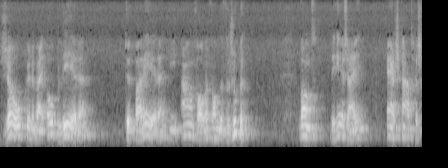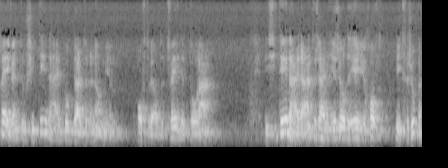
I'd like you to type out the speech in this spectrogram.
Zo kunnen wij ook leren te pareren die aanvallen van de verzoeker. Want de Heer zei, er staat geschreven, en toen citeerde hij het boek Deuteronomium, oftewel de tweede Torah. Die citeerde hij daar en toen zei hij, je zult de Heer je God niet verzoeken.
